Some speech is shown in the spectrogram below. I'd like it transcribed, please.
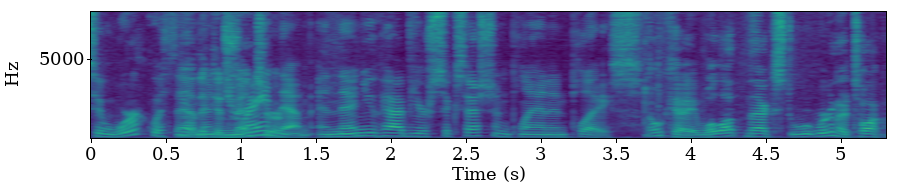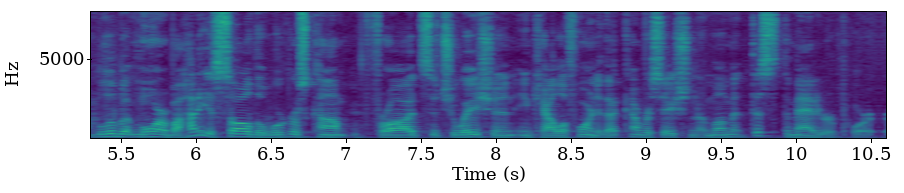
to work with them yeah, and train mentor. them. And then you have your succession plan in place. Okay, well, up next, we're going to talk a little bit more about how do you solve the workers' comp fraud situation in California. That conversation in a moment. This is the Maddy Report.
